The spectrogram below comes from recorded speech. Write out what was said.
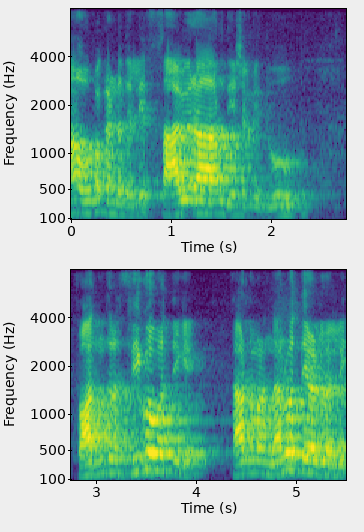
ಆ ಉಪಖಂಡದಲ್ಲಿ ಸಾವಿರಾರು ದೇಶಗಳಿದ್ದವು. ಸ್ವಾತಂತ್ರ್ಯ ಸಿಗೋ ಹೊತ್ತಿಗೆ ಸಾವಿರದ ಒಂಬೈನೂರ ನಲವತ್ತೇಳರಲ್ಲಿ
